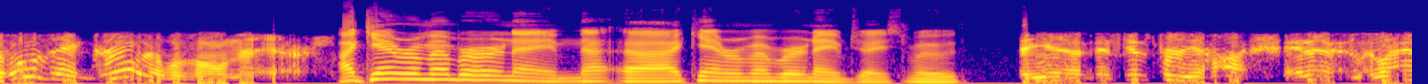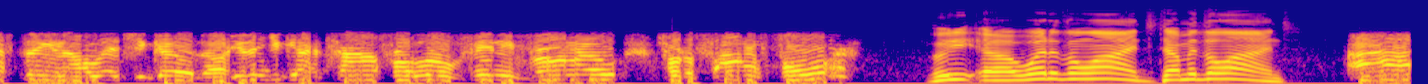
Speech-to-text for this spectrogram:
But who was that girl that was on there? I can't remember her name. Uh, I can't remember her name, Jay Smooth. Yeah, it's just pretty hot. And that last thing, and I'll let you go. Though. You think you got time for a little Vinny Verno for the Final Four? Who you- uh, what are the lines? Tell me the lines. I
